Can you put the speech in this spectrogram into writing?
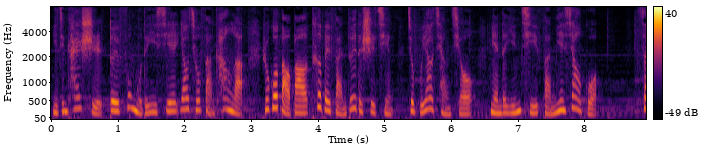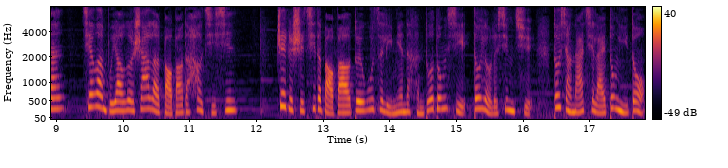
已经开始对父母的一些要求反抗了。如果宝宝特被反对的事情，就不要强求，免得引起反面效果。三。千万不要扼杀了宝宝的好奇心。这个时期的宝宝对屋子里面的很多东西都有了兴趣，都想拿起来动一动。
